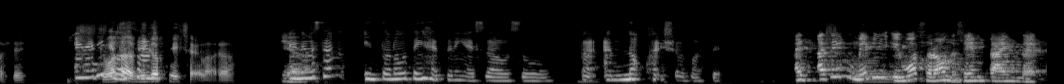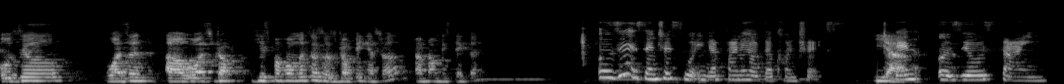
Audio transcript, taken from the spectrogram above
Okay. And I He think there wanted a was bigger some, paycheck, lah. Yeah. Yeah. and there was some internal thing happening as well. So, but I'm not quite sure about it. I, I think maybe it was around the same time that Ozil wasn't uh was drop his performances was dropping as well, if I'm not mistaken. Ozil and Sanchez were in the final of the contracts. Yeah. Then Ozil signed,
